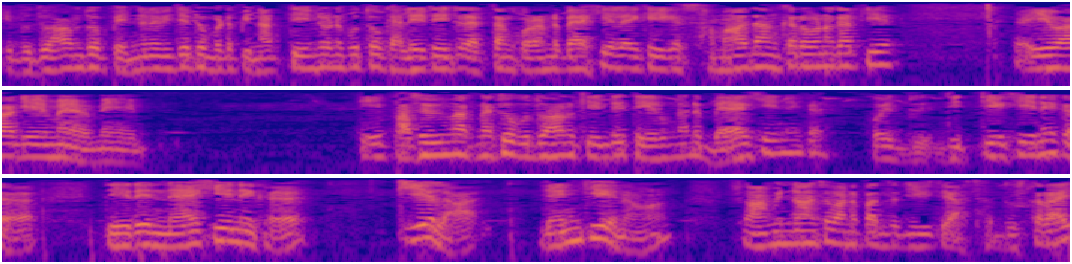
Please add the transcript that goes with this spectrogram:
ඒ බුදුහාමුදුරුවෝ පෙන්වන විදිහට උඹට පිනක් තියෙන්න ඕනේ පුතෝ කැලේට හිට නැත්තම් කරන්න බෑ කියලා ඒක ඒක සමාදම් කරන ගතිය. ඒ වගේම මේ ඒ පසුබිමක් නැතුව බුදුහාමුදුරුවෝ කියන්නේ තේරුම් ගන්න බෑ කියන එක. ඔය දිට්ඨිය කියන එක තේරෙන්නේ නැහැ කියන එක කියලා දැන් කියනවා ස්වාමීන් වහන්සේ වනපන්ත ජීවිතය දුෂ්කරයි.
